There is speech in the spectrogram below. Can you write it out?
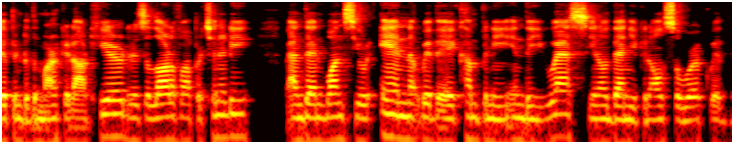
dip into the market out here. There's a lot of opportunity, and then once you're in with a company in the U.S., you know, then you can also work with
